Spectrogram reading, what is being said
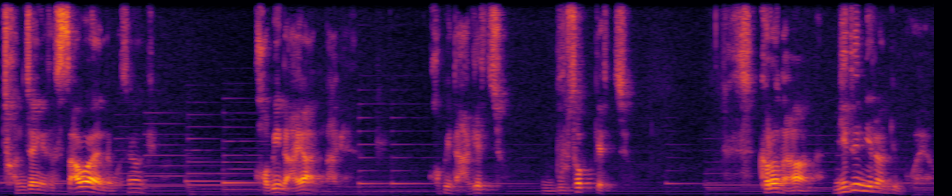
전쟁에서 싸워야 한다고 생각해요 겁이 나야 안 나게. 겁이 나겠죠. 무섭겠죠. 그러나 믿음이란 게 뭐예요?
